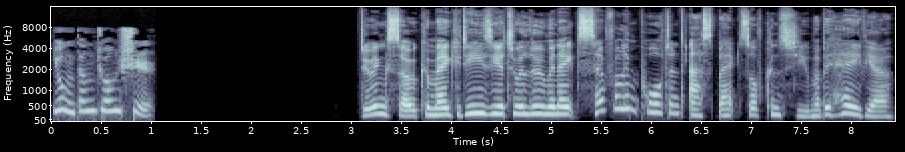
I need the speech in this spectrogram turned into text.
用灯装饰。 Doing so can make it easier to illuminate several important aspects of consumer behavior.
